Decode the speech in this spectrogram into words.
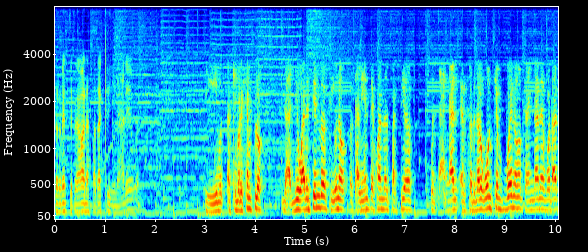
de repente pegaban las patas criminales, Y aquí, por ejemplo, yo igual entiendo si uno caliente jugando el partido, pues el sobre todo el one que es bueno, te dan ganas de botar,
